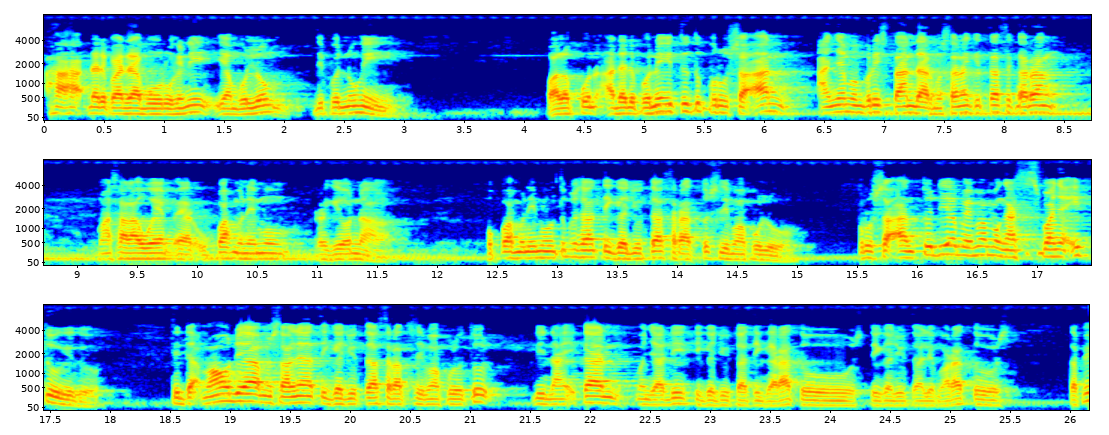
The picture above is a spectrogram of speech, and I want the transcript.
hak daripada buruh ini yang belum dipenuhi. Walaupun ada dipenuhi itu tuh perusahaan hanya memberi standar. Misalnya kita sekarang masalah UMR, upah minimum regional. Upah minimum itu misalnya 3 juta 150. Perusahaan tuh dia memang mengasih sebanyak itu gitu. Tidak mau dia misalnya 3 juta 150 itu dinaikkan menjadi 3 juta 300, 3 juta 500. Tapi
